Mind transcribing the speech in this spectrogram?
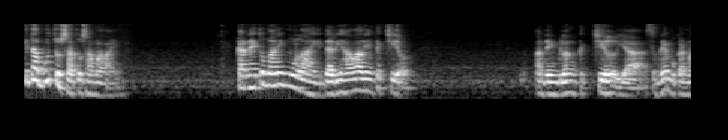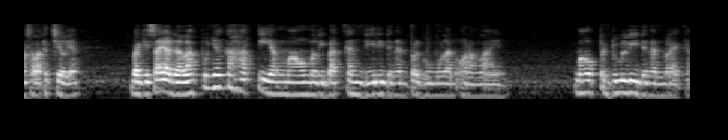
Kita butuh satu sama lain. Karena itu mari mulai dari hal-hal yang kecil. Ada yang bilang kecil, ya sebenarnya bukan masalah kecil ya. Bagi saya adalah punyakah hati yang mau melibatkan diri dengan pergumulan orang lain mau peduli dengan mereka.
